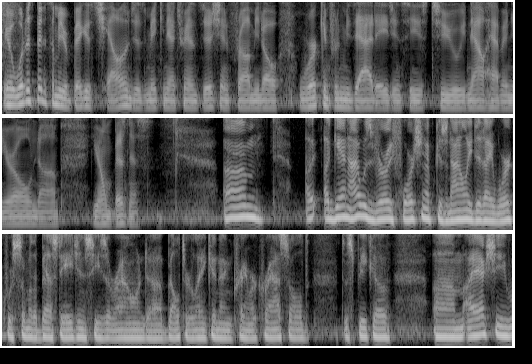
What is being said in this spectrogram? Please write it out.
you know, what has been some of your biggest challenges making that transition from you know working for these ad agencies to now having your own um, your own business? Um, again, I was very fortunate because not only did I work with some of the best agencies around, uh, Boelter Lincoln and Cramer-Krasselt to speak of, um, I actually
